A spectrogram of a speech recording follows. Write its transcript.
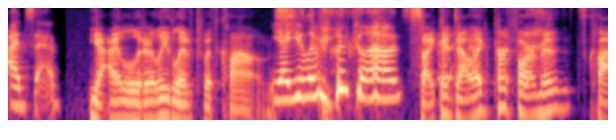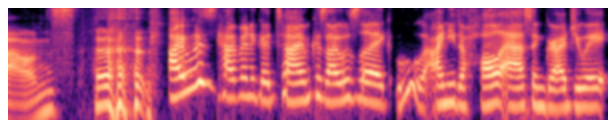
I'd say. Yeah, I literally lived with clowns. Yeah, you lived with clowns. psychedelic performance clowns. I was having a good time because I was like, ooh, I need to haul ass and graduate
